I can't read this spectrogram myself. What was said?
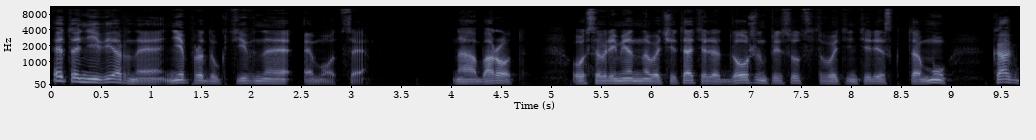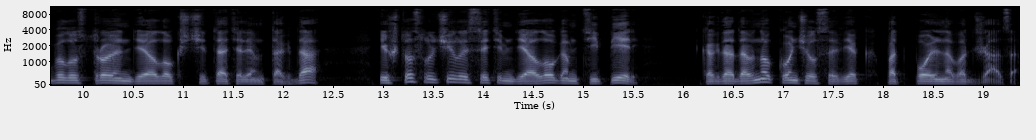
это неверная, непродуктивная эмоция. Наоборот, у современного читателя должен присутствовать интерес к тому, как был устроен диалог с читателем тогда и что случилось с этим диалогом теперь, когда давно кончился век подпольного джаза.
